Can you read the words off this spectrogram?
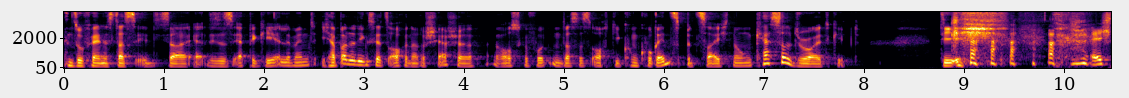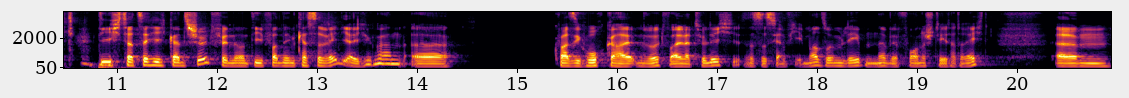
insofern ist das dieser, dieses RPG-Element. Ich habe allerdings jetzt auch in der Recherche herausgefunden, dass es auch die Konkurrenzbezeichnung Castle Droid gibt die ich, Echt? die ich tatsächlich ganz schön finde und die von den Castlevania-Jüngern äh, quasi hochgehalten wird, weil natürlich, das ist ja wie immer so im Leben, ne? wer vorne steht, hat recht. Ähm,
